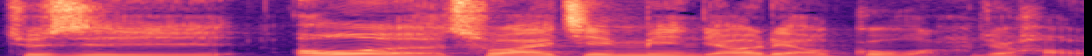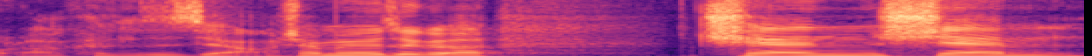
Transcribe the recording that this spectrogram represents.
就是偶尔出来见面聊一聊过往就好了，可能是这样。下面这个 Chen Shen。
